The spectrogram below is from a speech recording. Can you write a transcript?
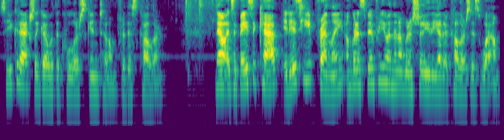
So you could actually go with a cooler skin tone for this color. Now it's a basic cap. It is heat friendly. I'm going to spin for you and then I'm going to show you the other colors as well.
